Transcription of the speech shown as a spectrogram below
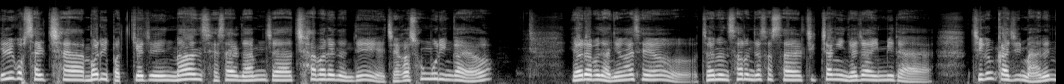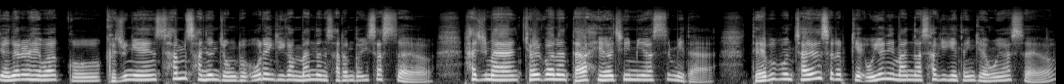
7살 차 머리 벗겨진 43살 남자 차버렸는데 제가 속물인가요? 여러분 안녕하세요. 저는 36살 직장인 여자입니다. 지금까지 많은 연애를 해왔고 그 중엔 3, 4년 정도 오랜 기간 만난 사람도 있었어요. 하지만 결과는 다 헤어짐이었습니다. 대부분 자연스럽게 우연히 만나 사귀게 된 경우였어요.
